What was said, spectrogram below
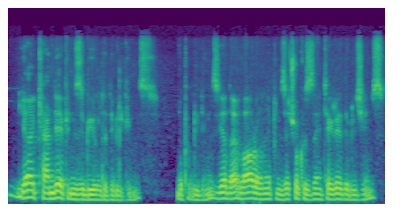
ya kendi hepinizi build edebildiğiniz, yapabildiğiniz ya da var olan hepinize çok hızlı entegre edebileceğiniz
